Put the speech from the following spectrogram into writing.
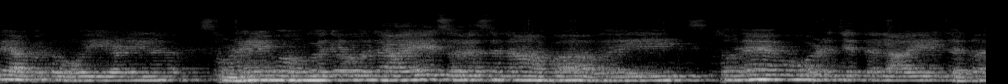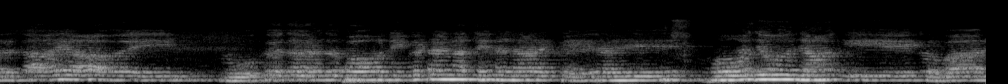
ਵਿਆਪਤ ਹੋਈ ਅੜਿਲ ਸੁਣੇ ਭੋਗ ਜੋ ਜਾਏ ਚਿਤ ਲਾਏ ਚਤਰਤਾ ਦੁਖ ਦਰਦ ਭਉ ਨਿਕਟ ਨ ਤਿਨ ਨਰ ਰਹੇ। ਹੋ ਜੋ ਜਾਕੀ ਇੱਕ ਵਾਰ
